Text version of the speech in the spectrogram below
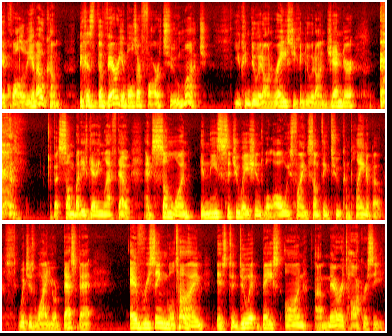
equality of outcome because the variables are far too much. You can do it on race, you can do it on gender, but somebody's getting left out. And someone in these situations will always find something to complain about, which is why your best bet every single time is to do it based on meritocracy.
